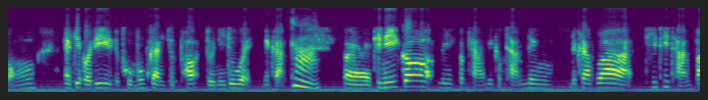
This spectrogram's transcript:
องแอนติบอดีหรือภูมิคุ้มกันเฉพาะตัวนี้ด้วยนะครับค่ะเอ่อทีนี้ก็มีคำถามอีกคำถามหนึ่งนะครับว่าที่ที่ถามไป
